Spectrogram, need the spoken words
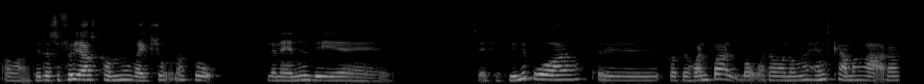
Og det er der selvfølgelig også kommet nogle reaktioner på, blandt andet ved at Sashas lillebror øh, går til håndbold, hvor der var nogle af hans kammerater,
